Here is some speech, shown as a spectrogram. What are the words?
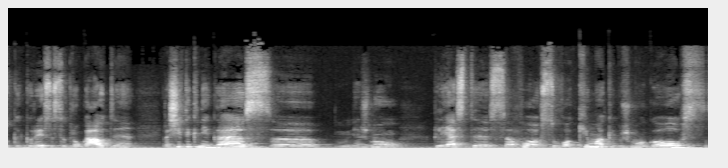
su kai kuriais susidraugauti, rašyti knygas, uh, nežinau, plėsti savo suvokimą kaip žmogaus,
